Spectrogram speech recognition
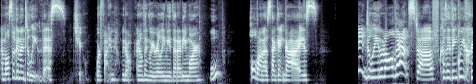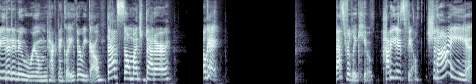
I'm also gonna delete this too. We're fine. We don't, I don't think we really need that anymore. Oop. Hold on a second, guys deleted all that stuff because I think we created a new room technically. There we go. That's so much better. Okay. That's really cute. How do you guys feel? Should I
